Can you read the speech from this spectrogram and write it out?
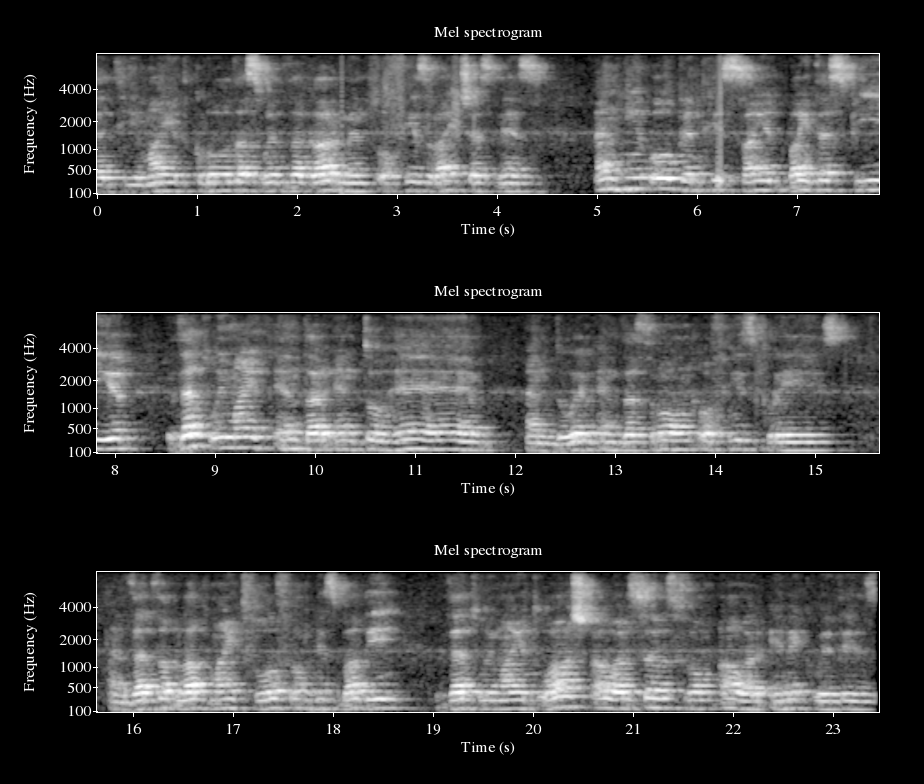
that he might clothe us with the garment of his righteousness. And he opened his side by the spear, that we might enter into him and dwell in the throne of his grace, and that the blood might flow from his body, that we might wash ourselves from our iniquities.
